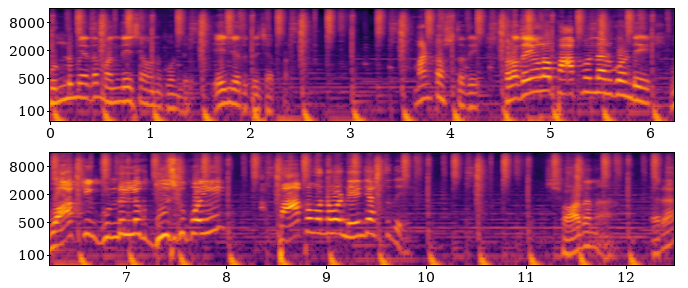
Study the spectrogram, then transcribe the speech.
పుండు మీద మందేసాం అనుకోండి ఏం జరుగుతుంది చెప్పండి. మంట వస్తుంది. హృదయంలో పాపం ఉంది అనుకోండి వాకింగ్ గుండెల్లోకి దూసుకుపోయి పాపం ఉన్నవాడిని ఏం చేస్తుంది? శోధన. ఎరా?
